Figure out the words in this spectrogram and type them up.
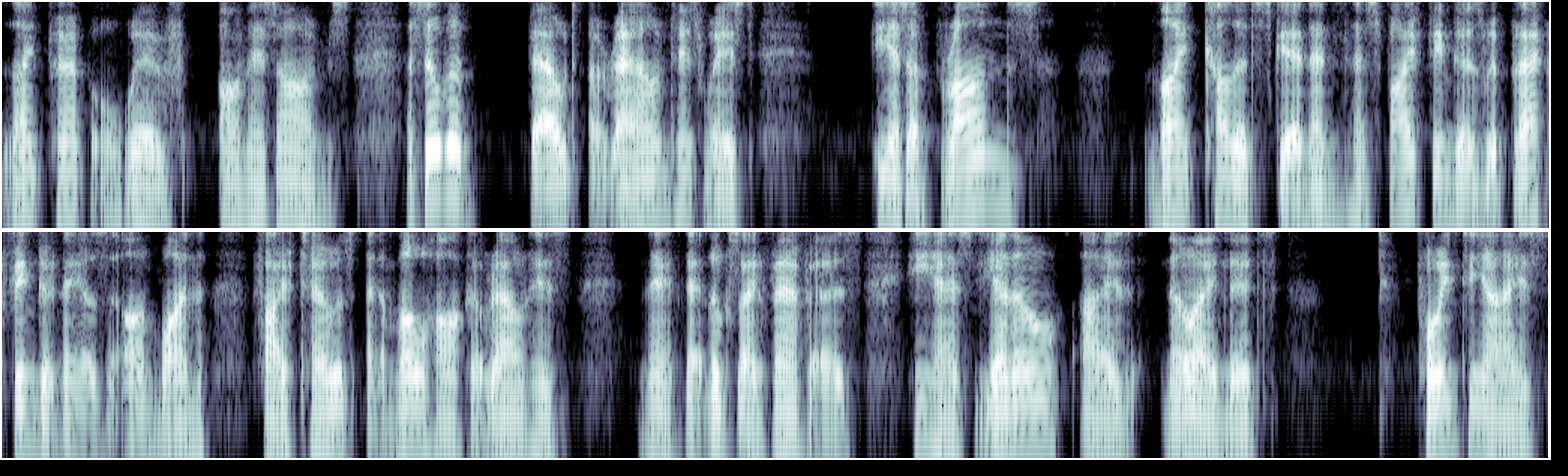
light purple with on his arms, a silver belt around his waist. He has a bronze light colored skin and has five fingers with black fingernails on one, five toes, and a mohawk around his neck that looks like vampires. He has yellow eyes, no eyelids, pointy eyes,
